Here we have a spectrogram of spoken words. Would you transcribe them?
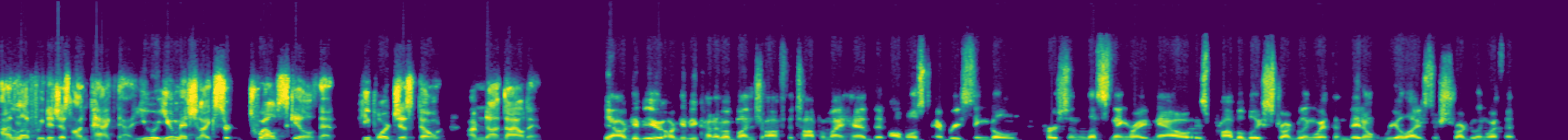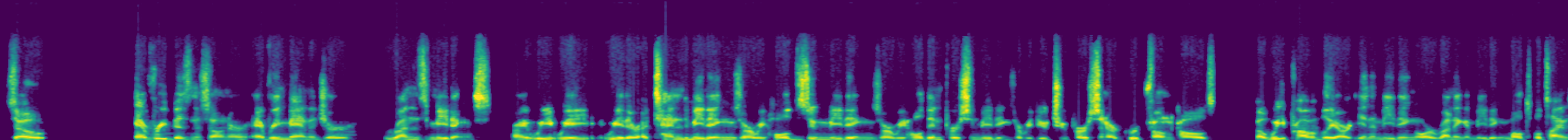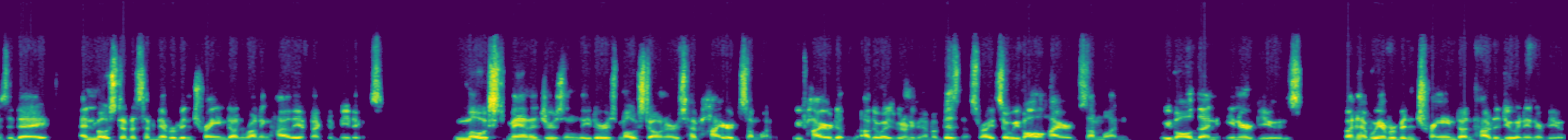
Mm-hmm. I love for you to just unpack that. You you mentioned like certain 12 skills that people are just don't, I'm not dialed in. Yeah, I'll give you I'll give you kind of a bunch off the top of my head that almost every single person listening right now is probably struggling with and they don't realize they're struggling with it. So every business owner, every manager runs meetings, right? We we we either attend meetings or we hold Zoom meetings or we hold in-person meetings or we do two-person or group phone calls. But we probably are in a meeting or running a meeting multiple times a day. And most of us have never been trained on running highly effective meetings. Most managers and leaders, most owners have hired someone. We've hired, otherwise, we don't even have a business, right? So we've all hired someone. We've all done interviews but have we ever been trained on how to do an interview?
